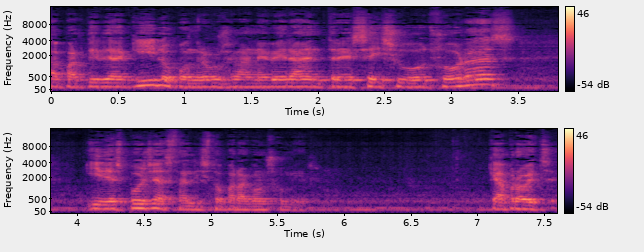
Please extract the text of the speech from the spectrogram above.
A partir de aquí lo pondremos en la nevera entre 6 u 8 horas y después ya está listo para consumir. Que aproveche.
